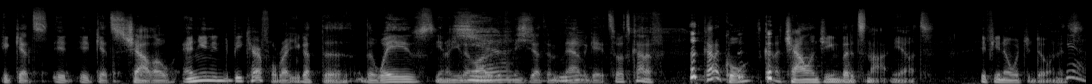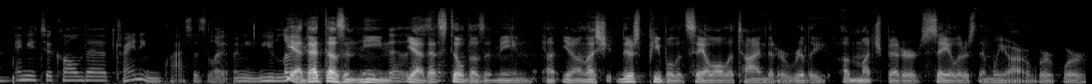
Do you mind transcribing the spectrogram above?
it gets it it gets shallow, and you need to be careful, right? You got the the waves, you know, you got a lot of different things you have to navigate. So it's kind of kind of cool. It's kind of challenging, but it's not. You know, it's if you know what you're doing. It's, Yeah, and you took all the training classes. Like, I mean, you learned. yeah, that doesn't mean. yeah, that still doesn't mean. Uh, you know, unless you, there's people that sail all the time that are really uh, much better sailors than we are. We're we're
